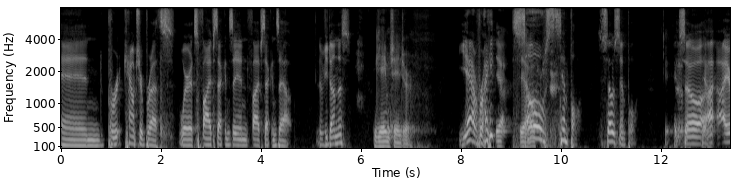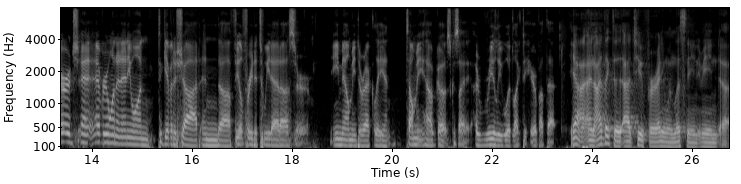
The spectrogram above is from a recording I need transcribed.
and br- count your breaths where it's five seconds in, five seconds out. Have you done this? Game changer. Yeah, right? Yeah. So yeah, sure. simple. So simple. So yeah. I, I, urge everyone and anyone to give it a shot and uh, feel free to tweet at us or email me directly and tell me how it goes because I, I really would like to hear about that. Yeah, and I'd like to add too for anyone listening. I mean, uh,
